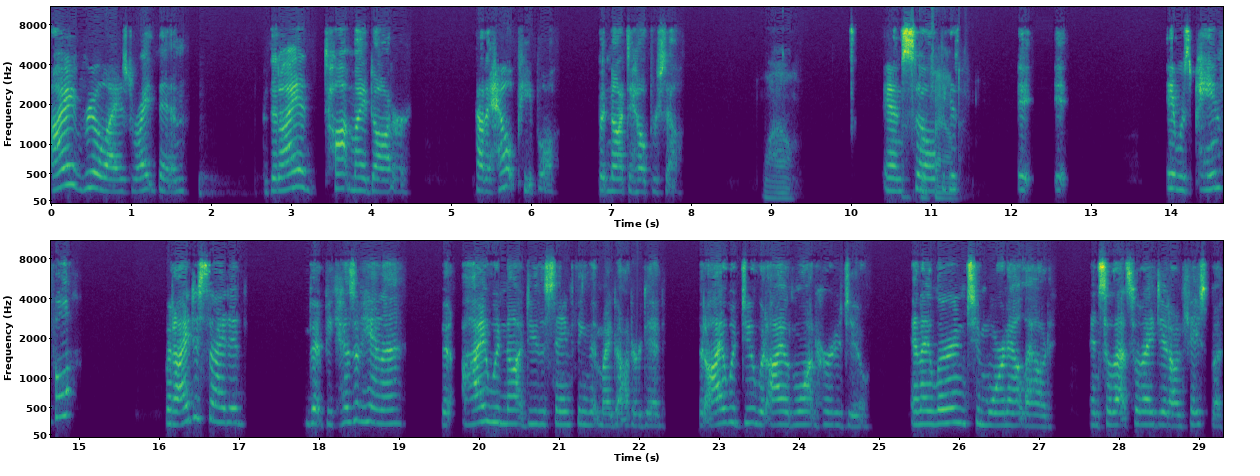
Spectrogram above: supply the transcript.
I realized right then that I had taught my daughter how to help people, but not to help herself. Wow. And That's so profound. because it it it was painful, but I decided that because of Hannah, that I would not do the same thing that my daughter did, that I would do what I would want her to do. And I learned to mourn out loud. And so that's what I did on Facebook.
